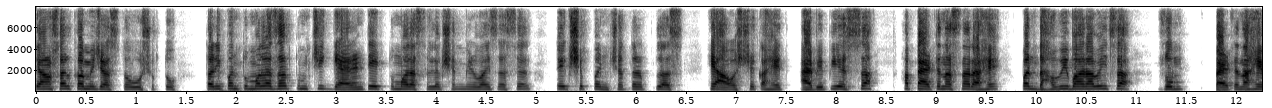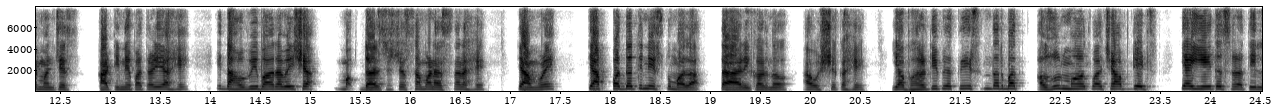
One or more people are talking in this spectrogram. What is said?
त्यानुसार कमी जास्त होऊ शकतो. तरी पण तुम्हाला जर तुमची गॅरंटेड तुम्हाला सिलेक्शन मिळवायचं असेल तर एकशे पंच्याहत्तर प्लस हे आवश्यक आहेत. आय बी पी एसचा हा पॅटर्न असणार आहे. पण दहावी बारावीचा जो पॅटर्न आहे म्हणजेच काठीने पातळी आहे ही दहावी बारावीच्या दर्जाच्या समान असणार आहे. त्यामुळे त्या पद्धतीनेच तुम्हाला तयारी करणं आवश्यक आहे. या भरती प्रक्रियेसंदर्भात अजून महत्त्वाच्या अपडेट्स या येतच राहतील.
